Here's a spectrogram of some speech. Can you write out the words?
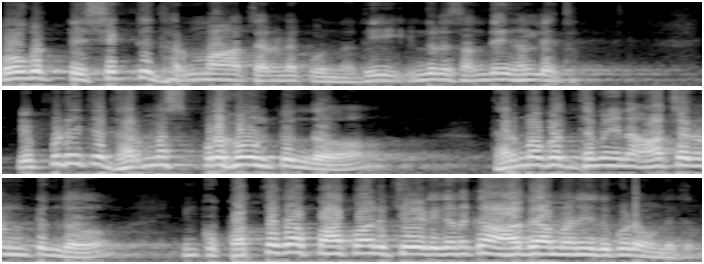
పోగొట్టే శక్తి ధర్మాచరణకు ఉన్నది. ఇందులో సందేహం లేదు. ఎప్పుడైతే ధర్మస్పృహ ఉంటుందో ధర్మబద్ధమైన ఆచరణ ఉంటుందో ఇంకో కొత్తగా పాపాలు చేయడు గనక ఆగామనేది అనేది కూడా ఉండదు.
